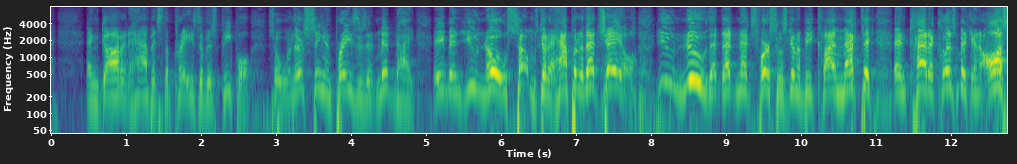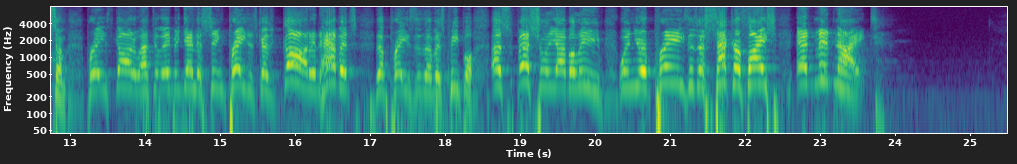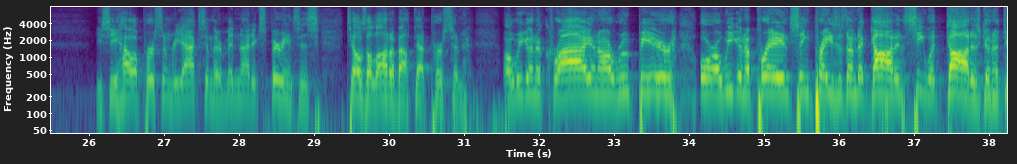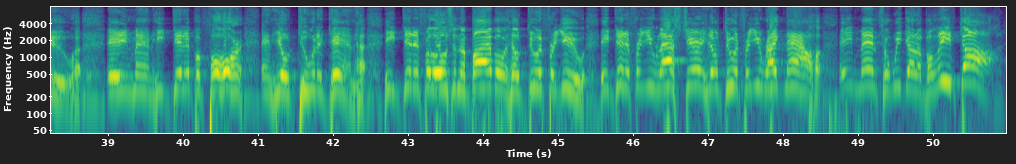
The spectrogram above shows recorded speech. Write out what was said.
and God inhabits the praise of his people. So when they're singing praises at midnight, amen, you know something's going to happen to that jail. You knew that that next verse was going to be climactic and cataclysmic and awesome. Praise God after they began to sing praises because God inhabits the praises of his people. Especially, I believe, when your praise is a sacrifice at midnight. You see how a person reacts in their midnight experiences tells a lot about that person. Are we going to cry in our root beer or are we going to pray and sing praises unto God and see what God is going to do? Amen. He did it before and he'll do it again. He did it for those in the Bible, he'll do it for you. He did it for you last year, he'll do it for you right now. Amen. So we got to believe God.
